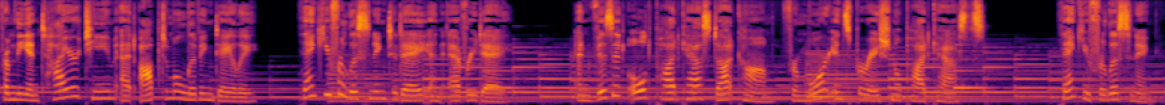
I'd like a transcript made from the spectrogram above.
From the entire team at Optimal Living Daily, thank you for listening today and every day. And visit oldpodcast.com for more inspirational podcasts. Thank you for listening.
